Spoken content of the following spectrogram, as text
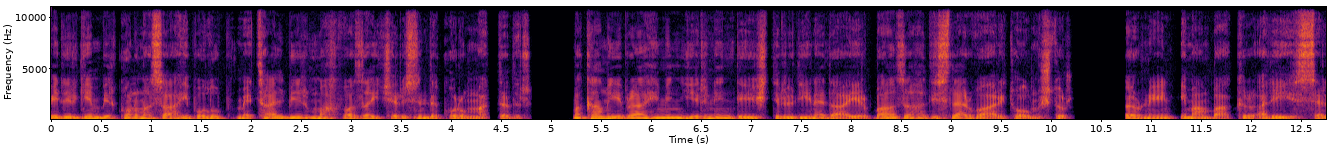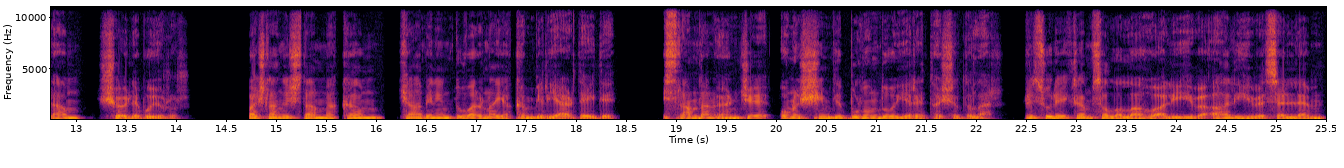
belirgin bir konuma sahip olup metal bir mahvaza içerisinde korunmaktadır. Makam-ı İbrahim'in yerinin değiştirildiğine dair bazı hadisler varit olmuştur. Örneğin İmam Bakır aleyhisselam şöyle buyurur. Başlangıçta makam Kabe'nin duvarına yakın bir yerdeydi. İslam'dan önce onu şimdi bulunduğu yere taşıdılar. Resul-i Ekrem sallallahu aleyhi ve alihi ve sellem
